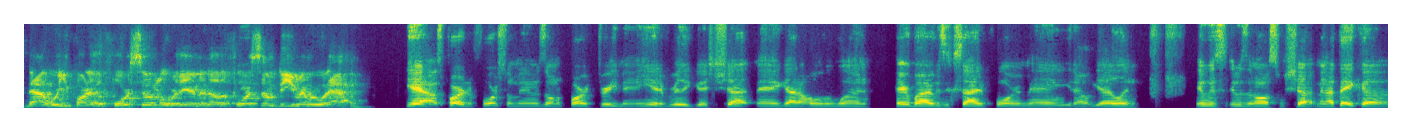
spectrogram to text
now were you part of the foursome or were there in another foursome? Do you remember what happened? Yeah, I was part of the foursome, man. It was on a par three, man. He had a really good shot, man. Got a hole in one. Everybody was excited for him, man. You know, yelling. It was it was an awesome shot, man. I think uh,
